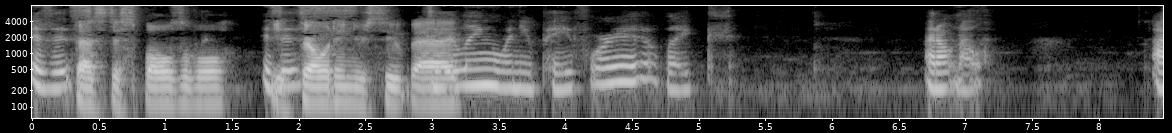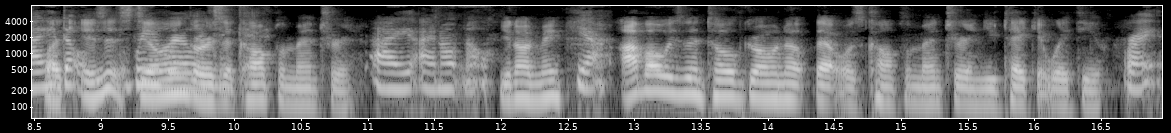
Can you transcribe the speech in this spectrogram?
is it that's disposable. Is you it throw it in your suit bag. stealing when you pay for it? Like I don't know. I Like, don't is it stealing or is it complimentary? I I don't know. You know what I mean? Yeah, I've always been told growing up that was complimentary and you take it with you. right.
